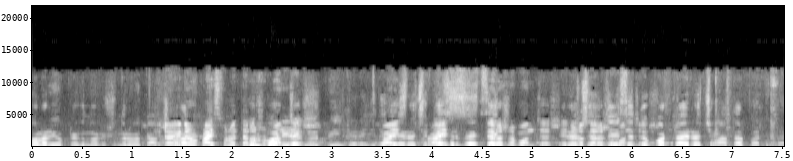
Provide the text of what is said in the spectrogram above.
গলার ইয়োকটা কিন্তু অনেক সুন্দরভাবে কাজ করা। এটার প্রাইস পড়বে ফুল তেরোশো বডিটা কিন্তু প্রিন্টেড এই যে দেখেন এটা হচ্ছে ড্রেসের ব্যাক সাইড তেরোশো পঞ্চাশ এটা এটা হচ্ছে ড্রেসের দোপাট্টা এটা হচ্ছে হাতার পাট্টা।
